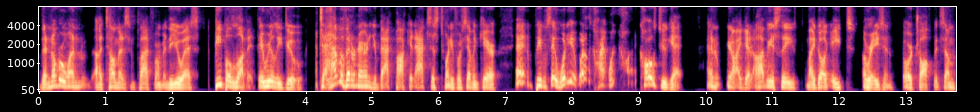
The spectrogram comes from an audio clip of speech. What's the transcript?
the number one uh, telemedicine platform in the U.S. People love it. They really do. To have a veterinarian in your back pocket, access 24/7 care, and people say, "What do you? What are the? What kind of calls do you get?" And you know, I get obviously my dog ate a raisin or chocolate, some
